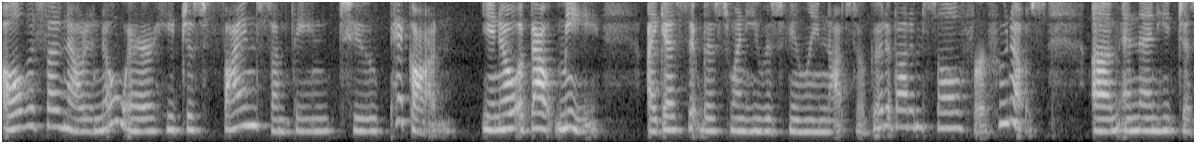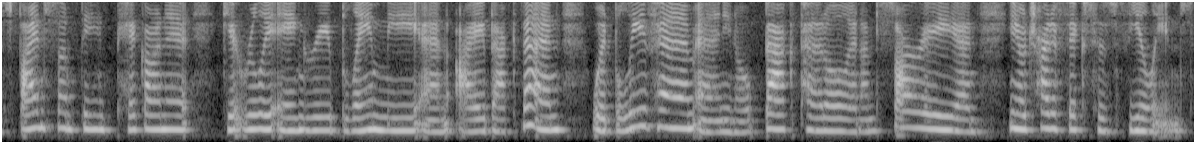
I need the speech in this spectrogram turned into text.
all of a sudden, out of nowhere, he'd just find something to pick on, you know, about me. I guess it was when he was feeling not so good about himself, or who knows. Um, and then he'd just find something, pick on it, get really angry, blame me. And I, back then, would believe him and, you know, backpedal and I'm sorry and, you know, try to fix his feelings.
